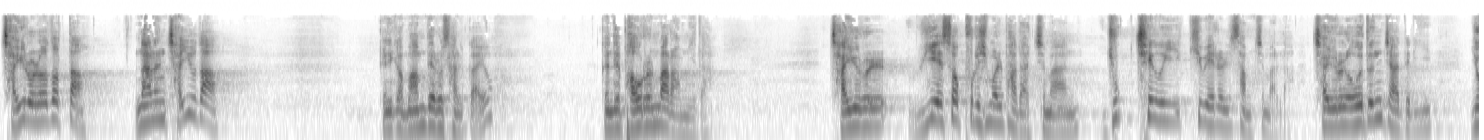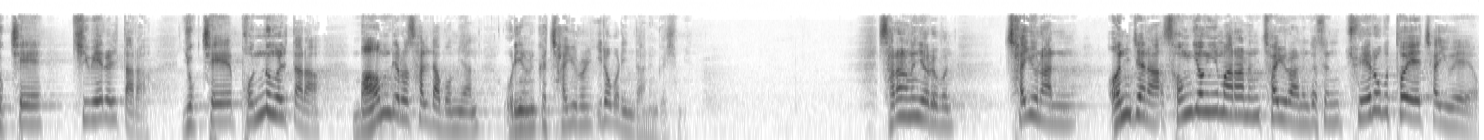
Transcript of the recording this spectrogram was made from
자유를 얻었다. 나는 자유다. 그러니까 마음대로 살까요? 근데 바울은 말합니다. 자유를 위해서 부르심을 받았지만 육체의 기회를 삼지 말라. 자유를 얻은 자들이 육체의 기회를 따라 육체의 본능을 따라 마음대로 살다 보면 우리는 그 자유를 잃어버린다는 것입니다. 사랑하는 여러분, 자유는 언제나 성경이 말하는 자유라는 것은 죄로부터의 자유예요.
